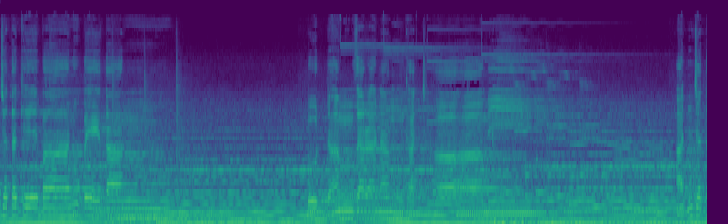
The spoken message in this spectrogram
อัจตเคปานุเปตังบุตังสารนังคัจฉามิอัจจต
